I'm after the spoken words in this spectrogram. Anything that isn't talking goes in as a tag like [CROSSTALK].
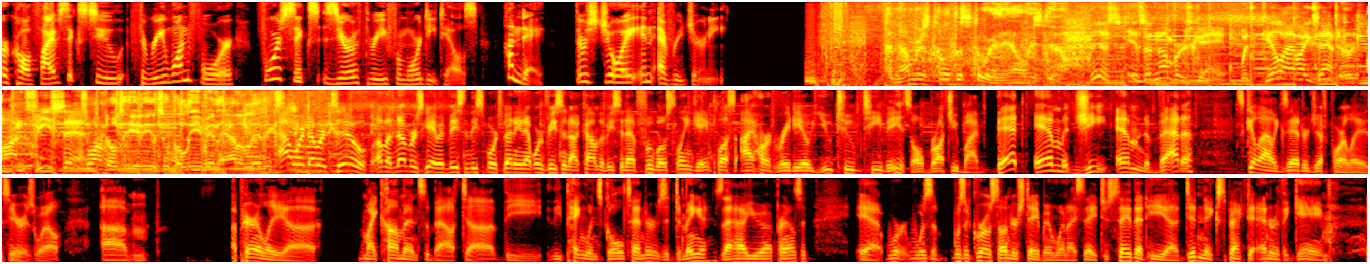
or call 562-314-4603 for more details. Hyundai, there's joy in every journey. The numbers told the story, they always do. This is a numbers game with Gill Alexander on VSIN. It's one of those idiots who believe in analytics. Hour number two of a numbers game at VSIN, the Sports Betting Network, VSIN.com, the VSIN app, Fubo, Sling Game Plus, iHeartRadio, YouTube TV. It's all brought to you by BetMGM Nevada. It's Gill Alexander. Jeff Parles is here as well. Um, apparently, uh, my comments about uh, the the Penguins goaltender is it Domingue? Is that how you uh, pronounce it? Yeah, were, was a was a gross understatement when I say to say that he uh, didn't expect to enter the game. [LAUGHS]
